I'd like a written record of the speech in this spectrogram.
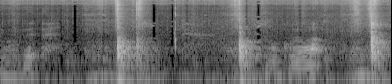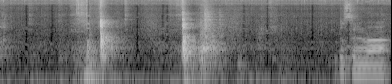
のでもうこれはどうするな？は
